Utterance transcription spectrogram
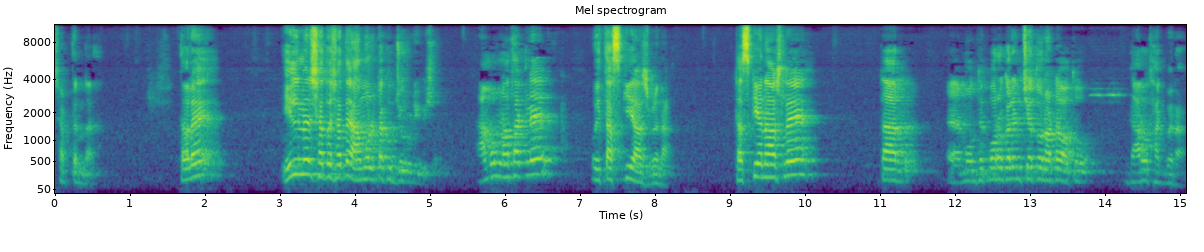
ছাড়তেন না। তাহলে ইলমের সাথে সাথে আমলটা খুব জরুরি বিষয়। আমল না থাকলে ওই তাস্কিয়া আসবে না। তাস্কিয়া না আসলে তার মধ্যে পরকালীন চেতনাটা অত গাঢ় থাকবে না।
